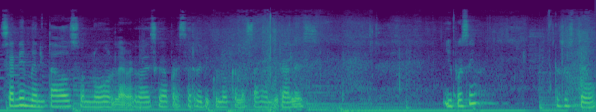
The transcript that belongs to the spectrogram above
Sean inventados o no, la verdad es que me parece ridículo que los hagan virales. Y pues sí, eso es todo.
